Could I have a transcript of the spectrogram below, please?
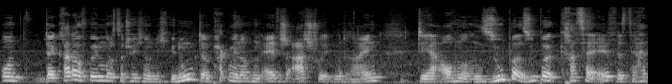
und der gerade auf Böhmen ist natürlich noch nicht genug. Dann packen wir noch einen Elfish Archdruid mit rein, der auch noch ein super, super krasser Elf ist. Der hat,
